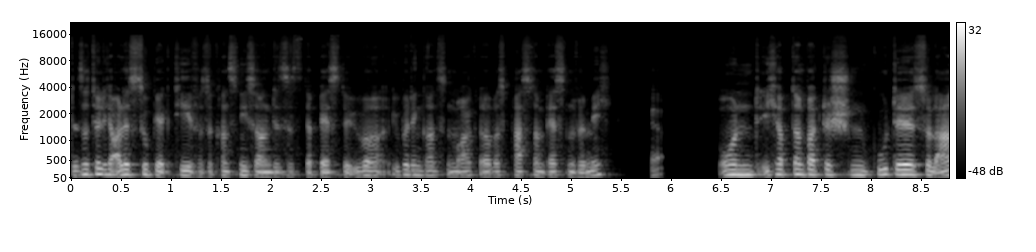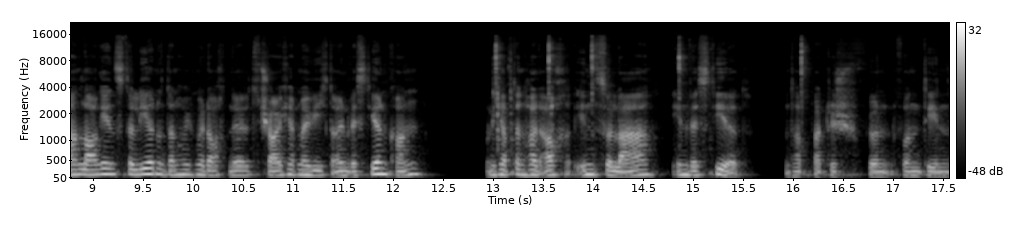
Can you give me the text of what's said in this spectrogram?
Das ist natürlich alles subjektiv. Also, kannst nie sagen, das ist der Beste über über den ganzen Markt, aber was passt am besten für mich? Ja. Und ich habe dann praktisch 'ne gute Solaranlage installiert und dann habe ich mir gedacht: „Ne, jetzt schaue ich halt mal, wie ich da investieren kann.“ Und ich habe dann halt auch in Solar investiert und habe praktisch von von den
